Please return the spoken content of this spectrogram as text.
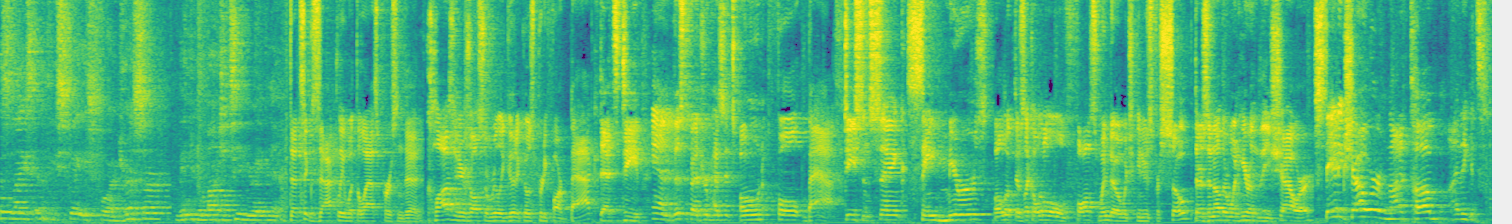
this nice empty space for a dresser. Then you can mount your TV right there. That's exactly what the last person did. Closet here is also really good. It goes pretty far back. That's deep. And this bedroom has its own full bath. Decent sink, same mirrors. Oh look, there's like a little false window which you can use for soap. There's another one here in the shower. Standing shower, not a tub. I think it's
